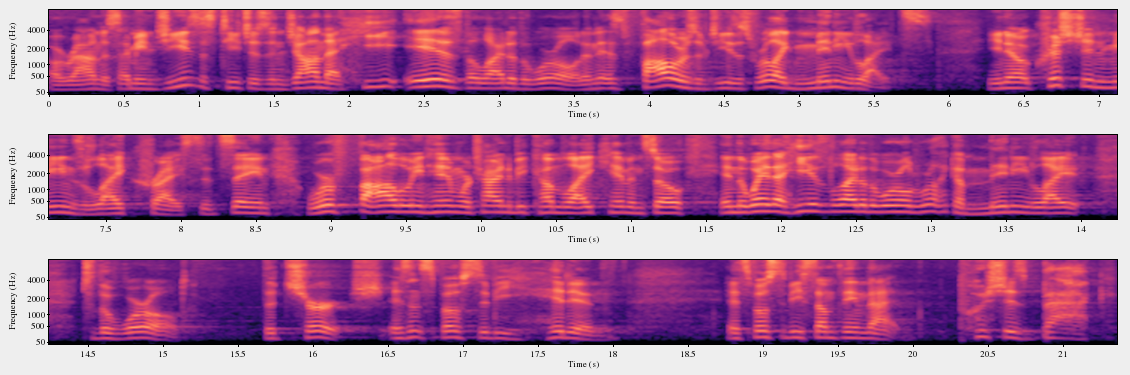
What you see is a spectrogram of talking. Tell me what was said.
around us. I mean, Jesus teaches in John that he is the light of the world. And as followers of Jesus, we're like mini lights. You know, Christian means like Christ. It's saying we're following him, we're trying to become like him. And so, in the way that he is the light of the world, we're like a mini light to the world. The church isn't supposed to be hidden, it's supposed to be something that pushes back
